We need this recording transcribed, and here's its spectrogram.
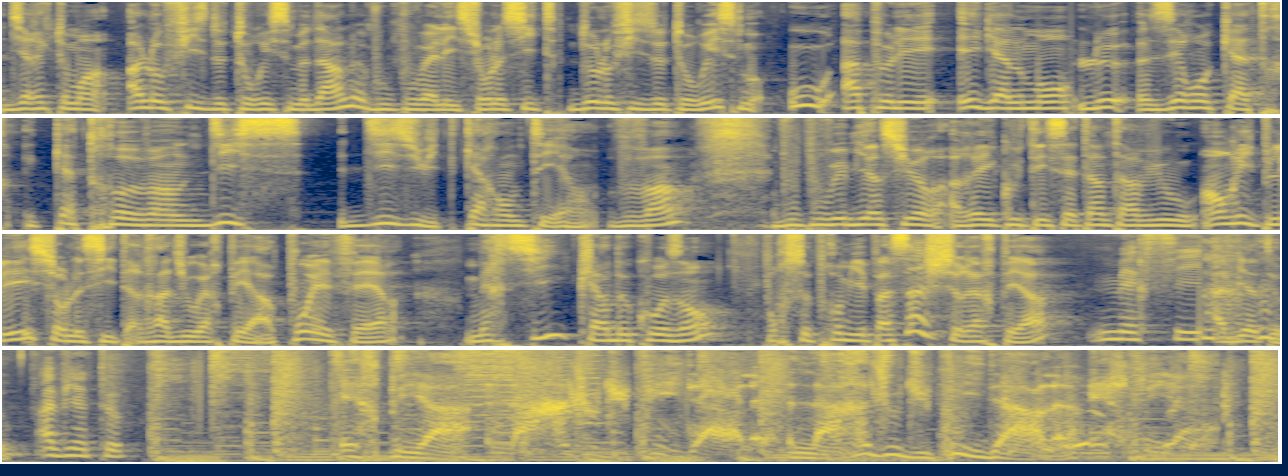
directement à l'office de tourisme d'Arles. Vous pouvez aller sur le site de l'office de tourisme ou appeler également le 04 90 18 41 20. Vous pouvez bien sûr réécouter cette interview en replay sur le site radio-rpa.fr. Merci Claire de Causant pour ce premier passage sur RPA. Merci. À bientôt. à bientôt. RPA, la radio du Pays d'Arles. La radio du Pays d'Arles. RPA.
